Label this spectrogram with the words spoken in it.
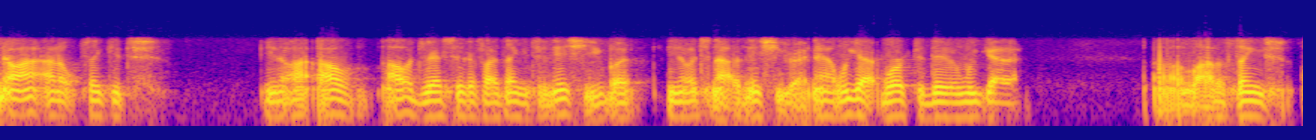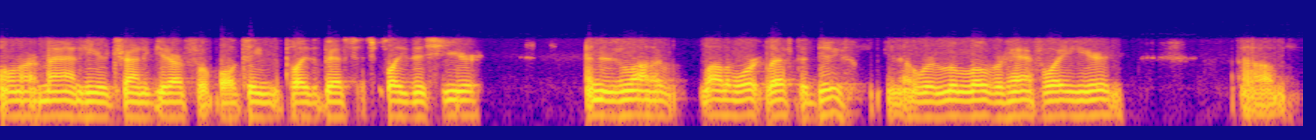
No, I, I don't think it's. You know, I, I'll I'll address it if I think it's an issue, but you know, it's not an issue right now. We got work to do, and we got a, a lot of things on our mind here, trying to get our football team to play the best it's played this year. And there's a lot of lot of work left to do. You know, we're a little over halfway here. And, um,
